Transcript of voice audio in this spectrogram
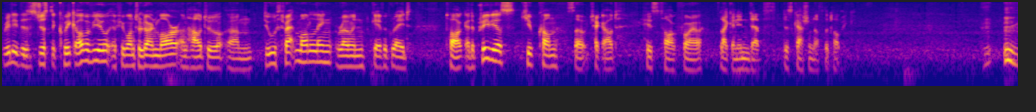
Really, this is just a quick overview. If you want to learn more on how to um, do threat modeling, Rowan gave a great talk at a previous KubeCon, so check out his talk for a, like an in-depth discussion of the topic.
